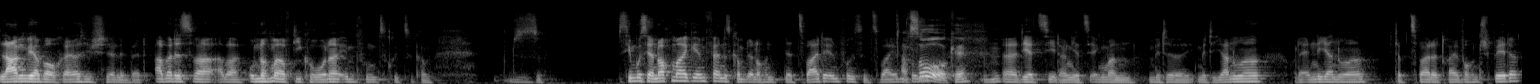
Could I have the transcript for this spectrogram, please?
lagen wir aber auch relativ schnell im Bett. Aber das war, aber um nochmal auf die Corona-Impfung zurückzukommen. Ist, sie muss ja nochmal geimpft werden, es kommt ja noch eine zweite Impfung, es sind zwei Impfungen. Ach so, okay. Mhm. Äh, die hat sie dann jetzt irgendwann Mitte, Mitte Januar oder Ende Januar, ich glaube zwei oder drei Wochen später,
